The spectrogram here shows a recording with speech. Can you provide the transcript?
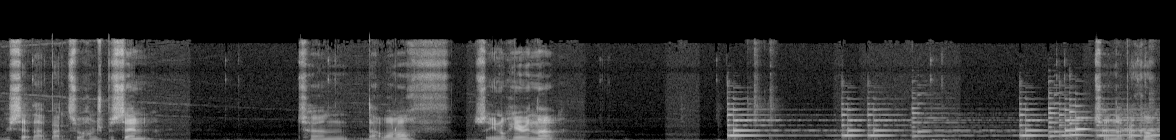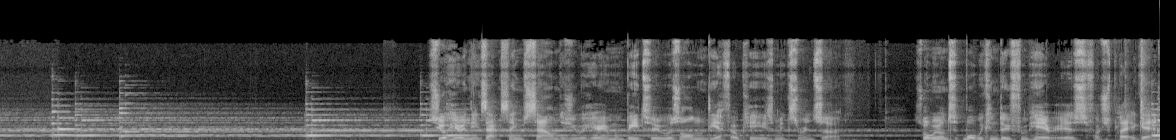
reset that back to 100%, turn that one off so you're not hearing that. Turn that back up. So you're hearing the exact same sound as you were hearing when B2 was on the FL Keys mixer insert. So what we want to, what we can do from here is, if I just play it again,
